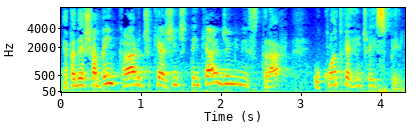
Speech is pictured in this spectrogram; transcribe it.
é para deixar bem claro de que a gente tem que administrar o quanto que a gente é espelho.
